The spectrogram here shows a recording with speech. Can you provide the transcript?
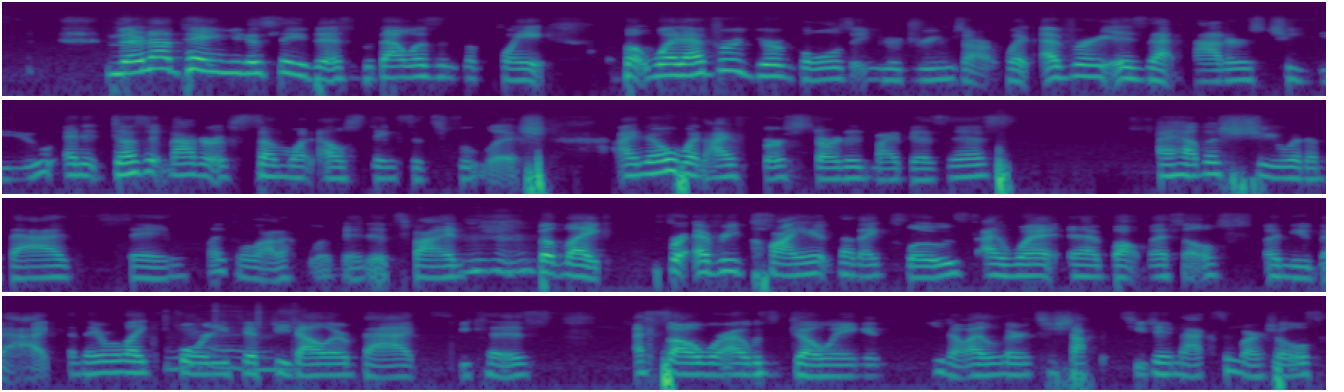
they're not paying me to say this, but that wasn't the point. But whatever your goals and your dreams are, whatever it is that matters to you, and it doesn't matter if someone else thinks it's foolish. I know when I first started my business, I have a shoe and a bag thing, like a lot of women, it's fine. Mm-hmm. But like for every client that I closed, I went and I bought myself a new bag. And they were like 40 yes. 50 dollar bags because I saw where I was going and you know, I learned to shop at TJ Maxx and Marshalls,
